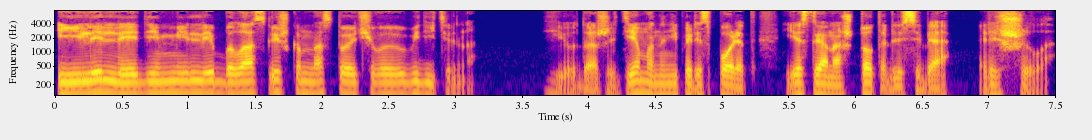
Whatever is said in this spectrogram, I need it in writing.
Или леди Милли была слишком настойчива и убедительна. Ее даже демоны не переспорят, если она что-то для себя решила.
